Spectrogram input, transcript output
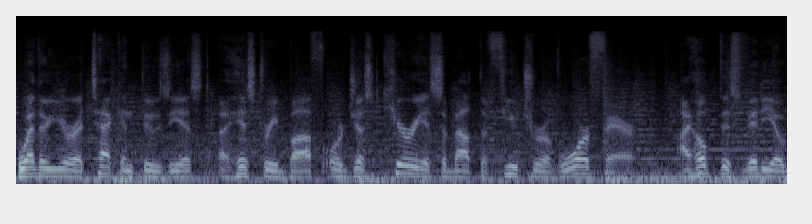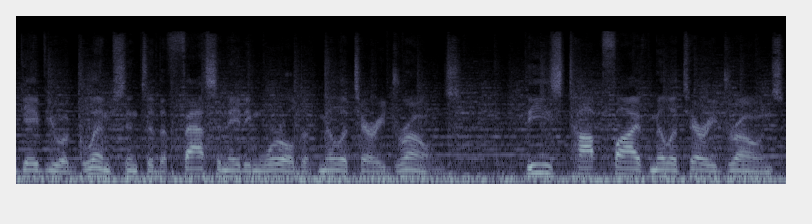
whether you're a tech enthusiast, a history buff, or just curious about the future of warfare, I hope this video gave you a glimpse into the fascinating world of military drones. These top 5 military drones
